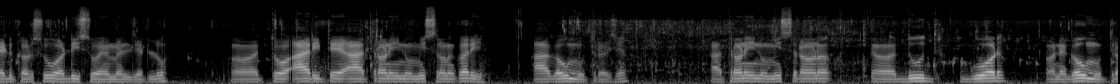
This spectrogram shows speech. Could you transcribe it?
એડ કરશું અઢીસો એમએલ જેટલું. તો આ રીતે આ ત્રણેયનું મિશ્રણ કરી આ ગૌમૂત્ર છે. આ ત્રણેયનું મિશ્રણ દૂધ, ગોળ અને ગૌમૂત્ર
